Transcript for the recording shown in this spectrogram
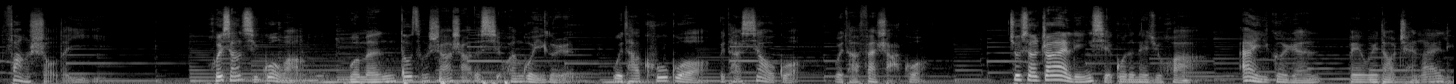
放手的意义。回想起过往，我们都曾傻傻的喜欢过一个人，为他哭过，为他笑过，为他犯傻过。就像张爱玲写过的那句话：“爱一个人，卑微到尘埃里。”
